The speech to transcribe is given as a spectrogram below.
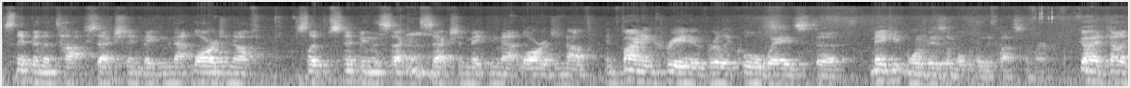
snipping the top section, making that large enough, slip, snipping the second section, making that large enough, and finding creative, really cool ways to make it more visible for the customer. Go ahead, Kelly.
